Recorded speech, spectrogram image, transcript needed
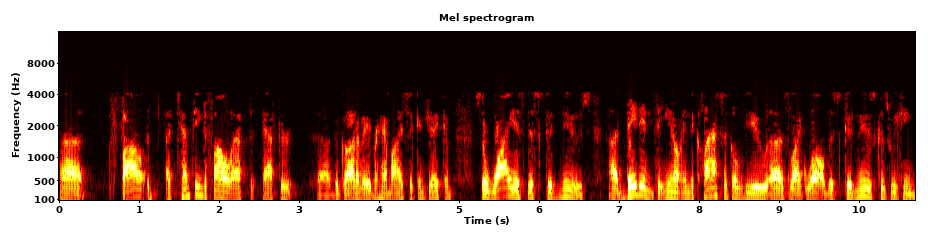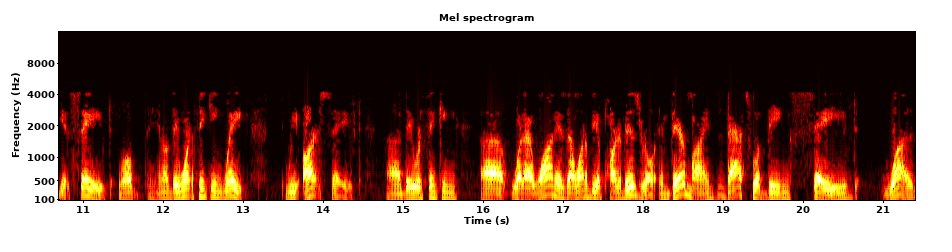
uh, follow, attempting to follow after, after uh, the God of Abraham, Isaac, and Jacob. So why is this good news? Uh, they didn't, you know, in the classical view, uh, it's like, well, this good news because we can get saved. Well, you know, they weren't thinking, wait, we aren't saved. Uh, they were thinking, uh, what I want is I want to be a part of Israel. In their minds, that's what being saved was.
